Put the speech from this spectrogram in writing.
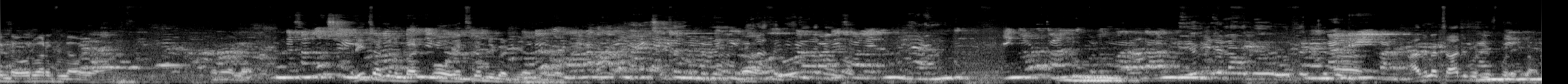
இந்த ஒரு வாரம் ஃபுல்லாக பரவாயில்ல. Rechargeable bat- ஓ, எங்களோட கலந்து வணக்கம். அதெல்லாம் சார்ஜ் போட்டு யூஸ் பண்ணிக்கலாம்.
